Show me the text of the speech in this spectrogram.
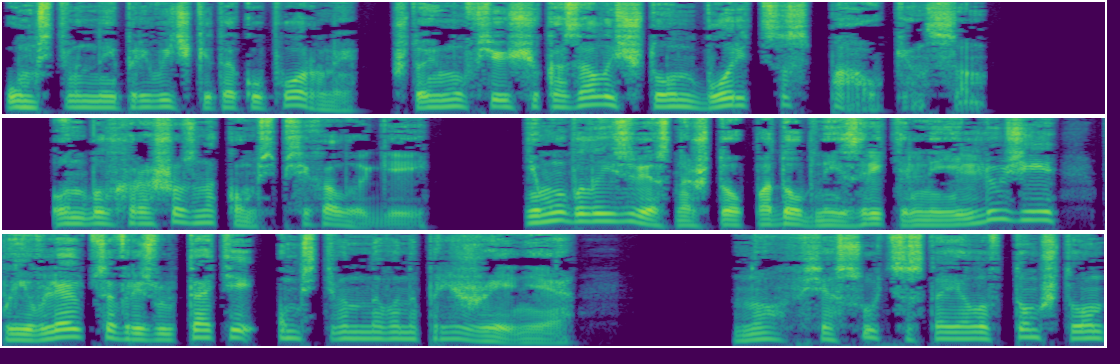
Умственные привычки так упорны, что ему все еще казалось, что он борется с Паукинсом. Он был хорошо знаком с психологией. Ему было известно, что подобные зрительные иллюзии появляются в результате умственного напряжения. Но вся суть состояла в том, что он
